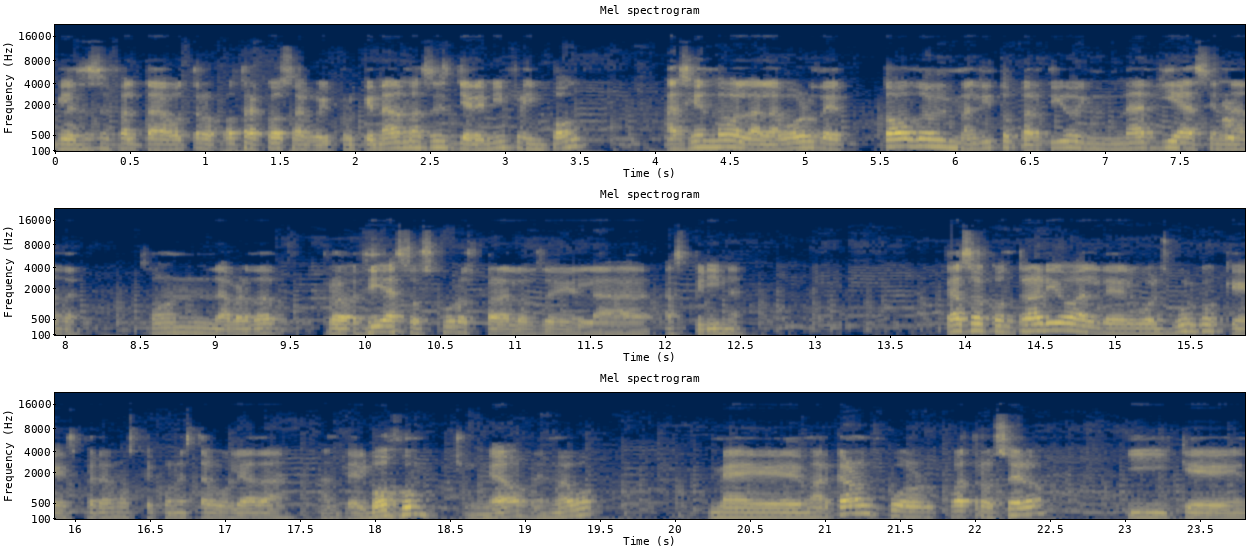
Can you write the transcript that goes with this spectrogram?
les hace falta otra cosa, güey, porque nada más es Jeremy Frimpong haciendo la labor de todo el maldito partido y nadie hace nada. Son, la verdad, días oscuros para los de la aspirina. Caso contrario al del Wolfsburgo, que esperamos que con esta goleada ante el Bochum, chingado de nuevo, me marcaron por 4-0 y que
